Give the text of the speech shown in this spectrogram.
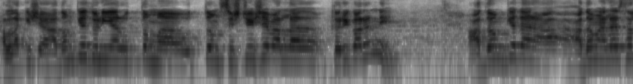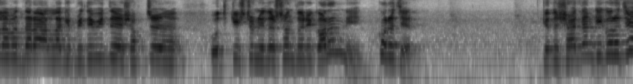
আল্লাহ কি আদমকে দুনিয়ার উত্তম উত্তম সৃষ্টি হিসেবে আল্লাহ তৈরি করেননি? আদমকে আদম আলাহ সাল্লামের দ্বারা আল্লাহকে পৃথিবীতে সবচেয়ে উৎকৃষ্ট নিদর্শন তৈরি করেননি? করেছেন। কিন্তু শয়তান কি করেছে?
